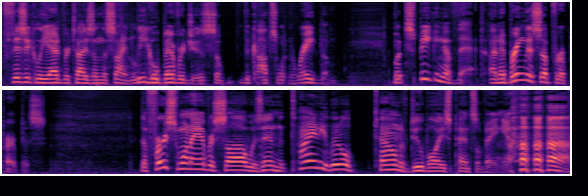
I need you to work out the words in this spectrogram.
physically advertise on the sign legal beverages, so the cops wouldn't raid them. But speaking of that, and I bring this up for a purpose. The first one I ever saw was in the tiny little town of DuBois, Pennsylvania.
